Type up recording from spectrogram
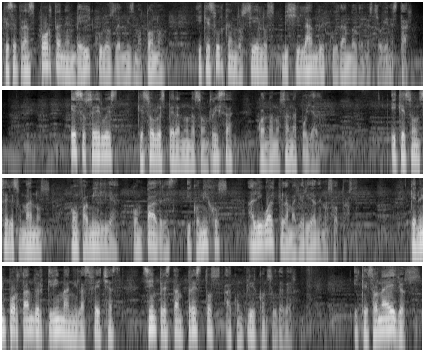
que se transportan en vehículos del mismo tono y que surcan los cielos vigilando y cuidando de nuestro bienestar. Esos héroes que solo esperan una sonrisa cuando nos han apoyado y que son seres humanos con familia, con padres y con hijos, al igual que la mayoría de nosotros, que no importando el clima ni las fechas, siempre están prestos a cumplir con su deber, y que son a ellos,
